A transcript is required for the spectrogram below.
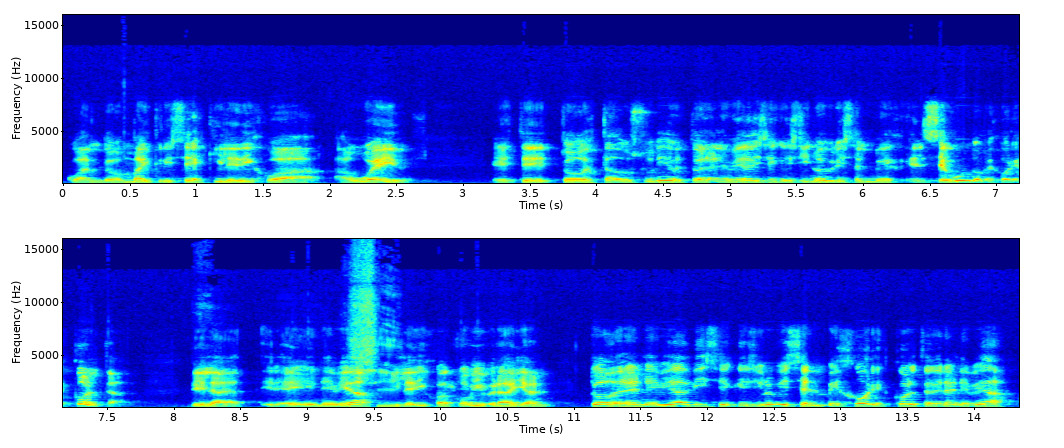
cuando Mike Krzyzewski le dijo a, a Wade, este, todo Estados Unidos, toda la NBA dice que Ginóbili es el, me- el segundo mejor escolta de la NBA Sí. y le dijo a Kobe Bryant, toda la NBA dice que Ginobili es el mejor escolta de la NBA.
